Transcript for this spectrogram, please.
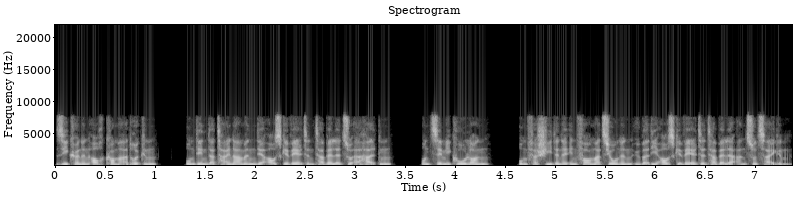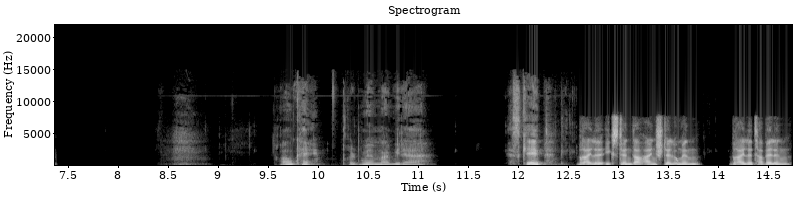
Sie können auch Komma drücken, um den Dateinamen der ausgewählten Tabelle zu erhalten, und Semikolon, um verschiedene Informationen über die ausgewählte Tabelle anzuzeigen. Okay. Drücken wir mal wieder Escape. Breile Extender Einstellungen, Breile Tabellen,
